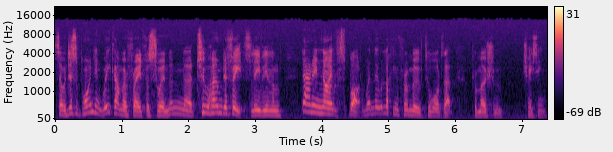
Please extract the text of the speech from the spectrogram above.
So a disappointing week, I'm afraid, for Swindon. Uh, two home defeats, leaving them down in ninth spot when they were looking for a move towards that promotion chasing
